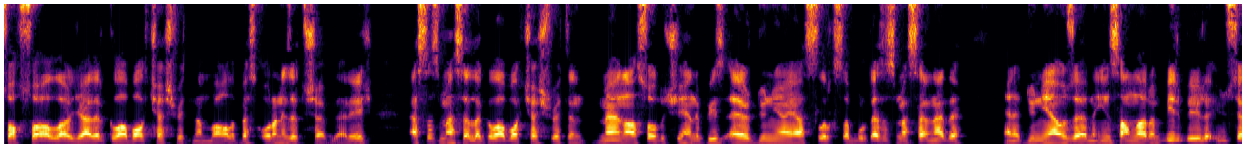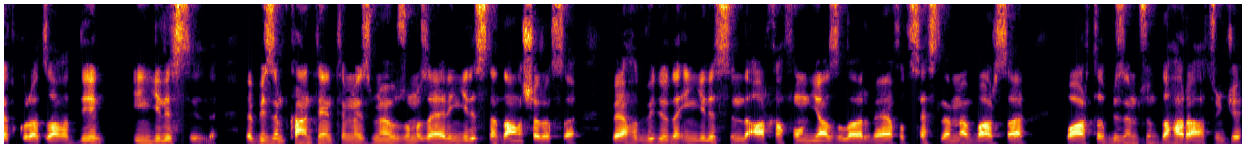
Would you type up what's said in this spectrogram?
çox suallar gəlir qlobal kəşfiyyatla bağlı. Bəs ora necə düşə bilərik? Əsas məsələ qlobal kəşfiyyatın mənası odur ki, yəni biz əgər dünyaya açılırıqsa, burada əsas məsələ nədir? Yəni dünya üzərində insanların bir-biri ilə ünsiyyət quracağı dil ingilis dilidir. Və bizim kontentimiz, mövzumuz əgər ingilis dilində danışırıqsa və yaxud videoda ingilis dilində arxa fon yazılar və yaxud səslənmə varsa, bu artıq bizim üçün daha rahat. Çünki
